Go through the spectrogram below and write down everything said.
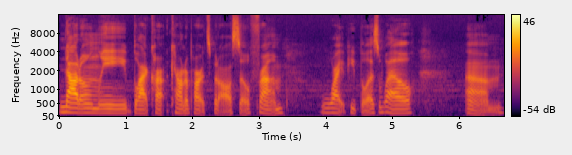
not only black car- counterparts, but also from white people as well. Um,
